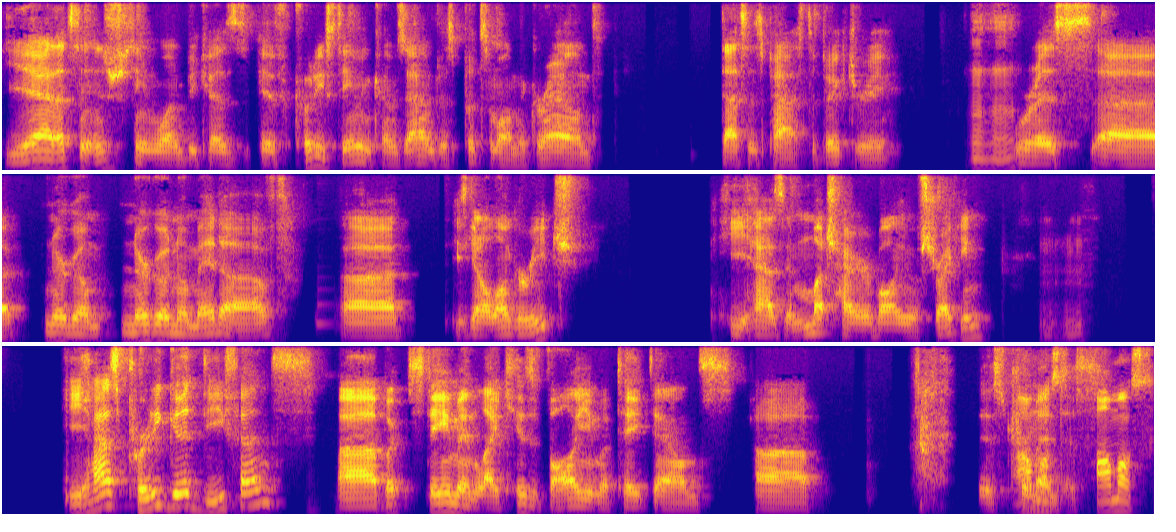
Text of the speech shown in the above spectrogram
yeah, that's an interesting one because if Cody Stamann comes out and just puts him on the ground, that's his path to victory. mhm, Whereas uh, Nurgo uh, he's got a longer reach. He has a much higher volume of striking. hmm He has pretty good defense, uh, but Stamann, like his volume of takedowns, uh, is tremendous. Almost, almost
